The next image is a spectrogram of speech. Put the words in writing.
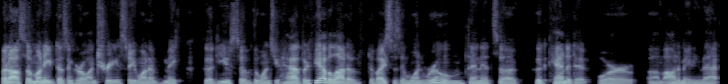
but also money doesn't grow on trees. So you want to make good use of the ones you have. But if you have a lot of devices in one room, then it's a good candidate for um, automating that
